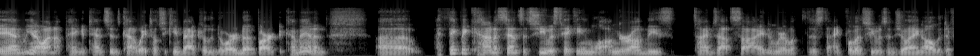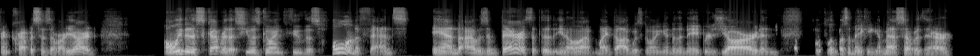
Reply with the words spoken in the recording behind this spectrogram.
And you know, I'm not paying attention. It's kind of wait till she came back to the door to bark to come in, and uh, I think we kind of sensed that she was taking longer on these times outside, and we are just thankful that she was enjoying all the different crevices of our yard only to discover that she was going through this hole in the fence. And I was embarrassed that the, you know, my dog was going into the neighbor's yard and hopefully wasn't making a mess over there,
